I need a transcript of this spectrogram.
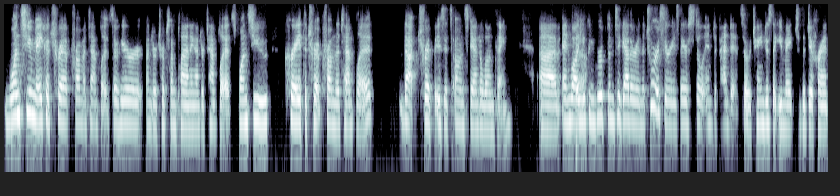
once you make a trip from a template, so here under trips I'm planning under templates, once you create the trip from the template, that trip is its own standalone thing. Um, and while Yeah. you can group them together in the tour series, they're still independent. So changes that you make to the different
